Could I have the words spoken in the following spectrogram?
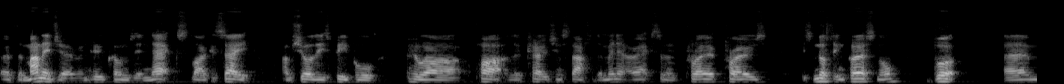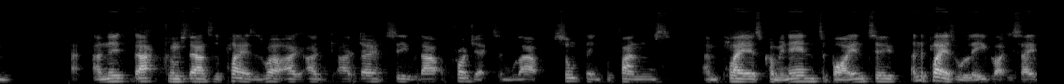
of, the manager and who comes in next, like I say, I'm sure these people who are part of the coaching staff at the minute are excellent pro, pros. It's nothing personal, but um, and that comes down to the players as well. I, I, I don't see without a project and without something for fans and players coming in to buy into, and the players will leave, like you say.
